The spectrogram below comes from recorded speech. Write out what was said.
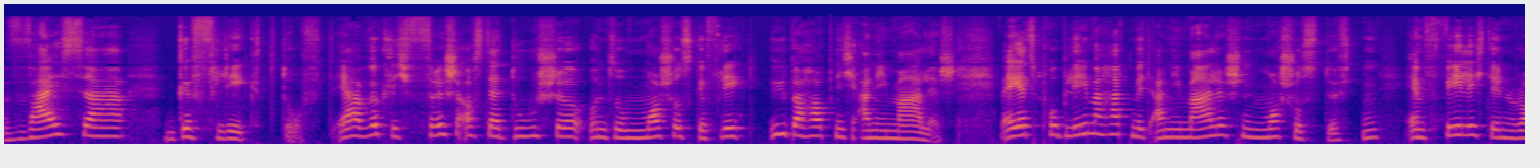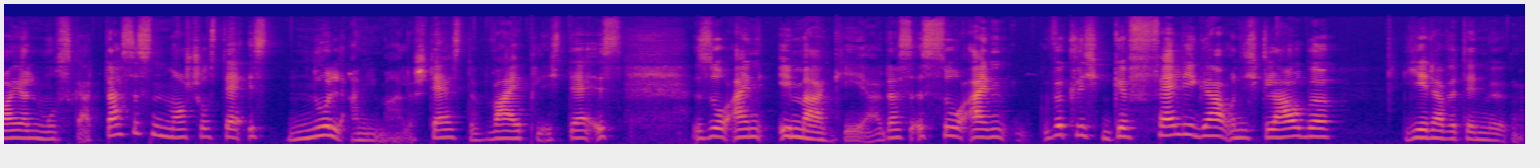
weißer, gepflegt Duft. Ja, wirklich frisch aus der Dusche und so Moschus gepflegt, überhaupt nicht animalisch. Wer jetzt Probleme hat mit animalischen Moschusdüften, empfehle ich den Royal Muscat. Das ist ein Moschus, der ist null animalisch, der ist weiblich, der ist so ein Immergeher. Das ist so ein wirklich gefälliger und ich glaube, jeder wird den mögen.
